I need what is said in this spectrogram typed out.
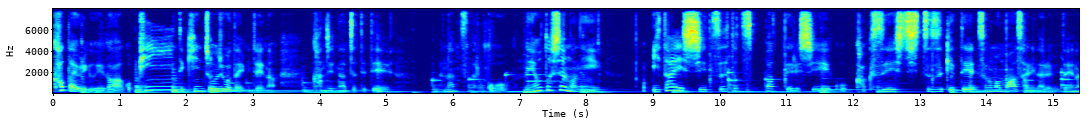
肩より上がこうピーンって緊張状態みたいな感じになっちゃっててなんつうんだろうこう寝ようとしてるのに痛いしずっと突っ張ってるしこう覚醒し続けてそのまま朝になるみたいな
